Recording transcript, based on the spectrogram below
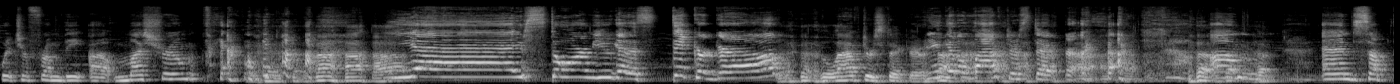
which are from the uh, mushroom family. Yay! Storm, you get a sticker, girl. Laughter sticker. You get a laughter sticker. um, and sup-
